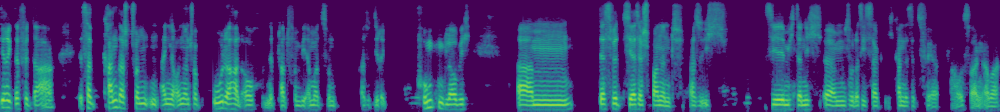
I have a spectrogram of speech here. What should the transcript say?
direkt dafür da. Deshalb kann das schon ein eigener Online-Shop oder halt auch eine Plattform wie Amazon, also direkt punkten, glaube ich. Ähm, das wird sehr, sehr spannend. Also ich sehe mich da nicht ähm, so, dass ich sage, ich kann das jetzt voraussagen, aber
